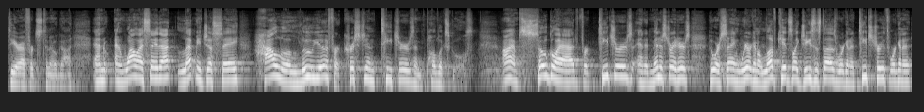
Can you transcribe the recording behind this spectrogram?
to your efforts to know God. And, and while I say that, let me just say hallelujah for Christian teachers in public schools. I am so glad for teachers and administrators who are saying we're going to love kids like Jesus does. We're going to teach truth. We're going to,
